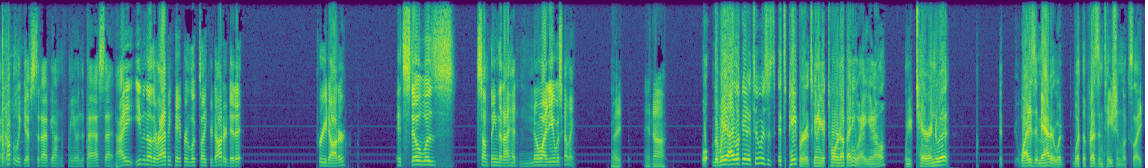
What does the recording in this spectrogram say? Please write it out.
a couple of gifts that I've gotten from you in the past that I, even though the wrapping paper looked like your daughter did it, pre-daughter, it still was something that I had no idea was coming. Right. And uh, Well, the way I look at it too is it's, it's paper. It's going to get torn up anyway. You know, when you tear into it, it, why does it matter what what the presentation looks like?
